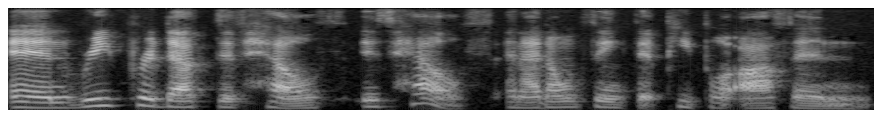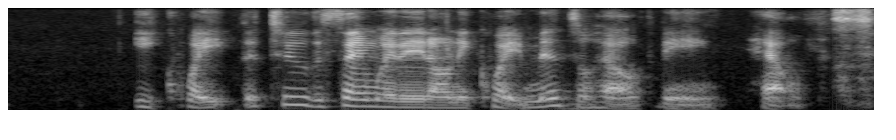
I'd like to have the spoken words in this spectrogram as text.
And reproductive health is health. And I don't think that people often equate the two the same way they don't equate mental health being health.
